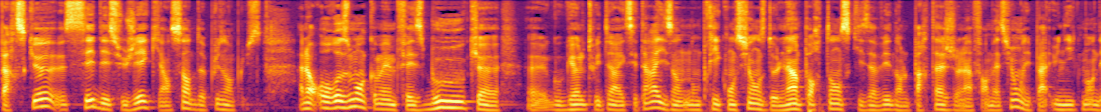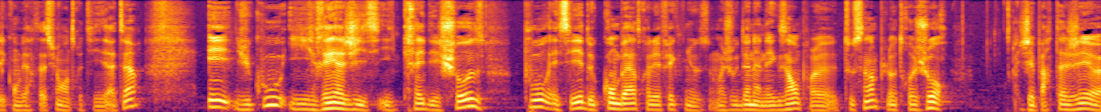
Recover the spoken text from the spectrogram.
parce que c'est des sujets qui en sortent de plus en plus. Alors heureusement quand même Facebook, euh, euh, Google, Twitter, etc., ils en ont pris conscience de l'importance qu'ils avaient dans le partage de l'information et pas uniquement des conversations entre utilisateurs. Et du coup, ils réagissent, ils créent des choses pour essayer de combattre les fake news. Moi, je vous donne un exemple euh, tout simple. L'autre jour, j'ai partagé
